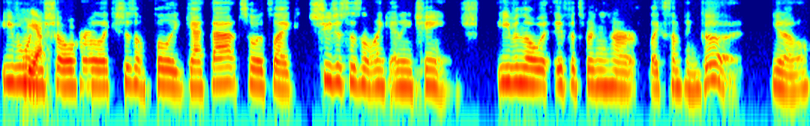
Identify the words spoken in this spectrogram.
Even when Yeah. you show her, like she doesn't fully get that. So it's like she just doesn't like any change, even though if it's bringing her like something good, you know.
